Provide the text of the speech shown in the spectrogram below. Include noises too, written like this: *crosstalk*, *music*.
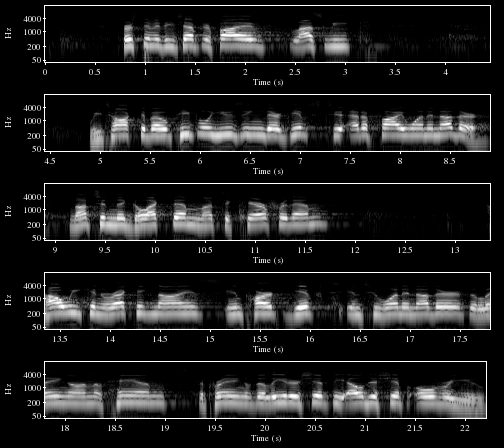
*laughs* 1 Timothy chapter 5, last week, we talked about people using their gifts to edify one another, not to neglect them, not to care for them. How we can recognize, impart gifts into one another, the laying on of hands, the praying of the leadership, the eldership over you.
